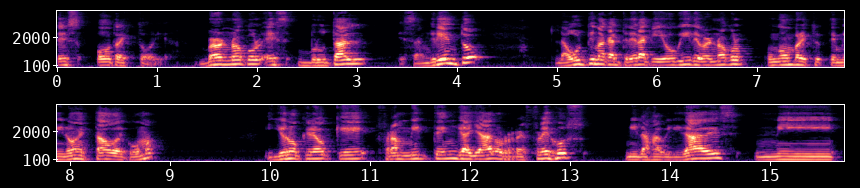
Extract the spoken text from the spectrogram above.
es otra historia. Burn Knuckle es brutal, es sangriento. La última cartelera que yo vi de Burn Knuckle, un hombre terminó en estado de coma. Y yo no creo que Frank Mir tenga ya los reflejos, ni las habilidades, ni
